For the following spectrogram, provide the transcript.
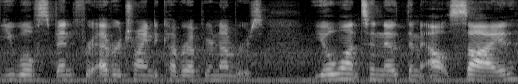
You will spend forever trying to cover up your numbers. You'll want to note them outside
